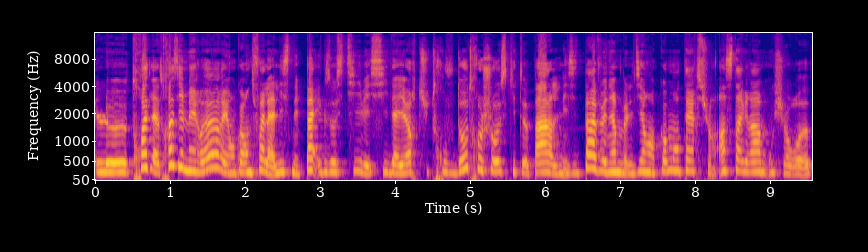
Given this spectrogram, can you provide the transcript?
la troisième erreur, et encore une fois, la liste n'est pas exhaustive, et si d'ailleurs tu trouves d'autres choses qui te parlent, n'hésite pas à venir me le dire en commentaire sur Instagram ou sur euh,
